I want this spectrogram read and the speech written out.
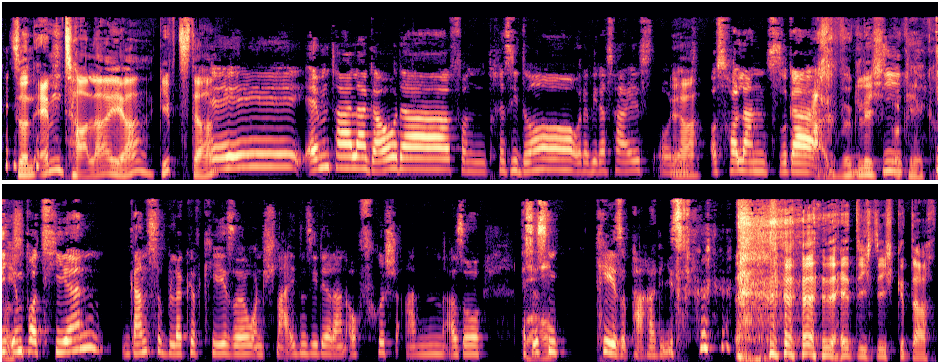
So ein Emmentaler, ja? Gibt's da? Äh, Emmentaler, Gouda von President oder wie das heißt. Und ja. aus Holland sogar. Ach, wirklich? Die, okay, krass. Die importieren ganze Blöcke Käse und schneiden sie dir dann auch frisch an. Also es wow. ist ein Käseparadies. Hätte ich nicht gedacht.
